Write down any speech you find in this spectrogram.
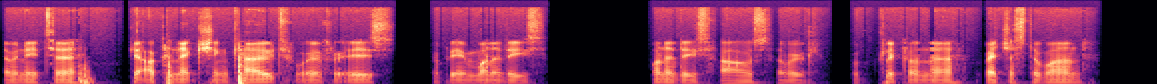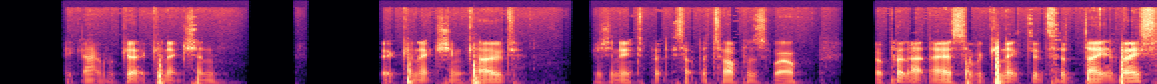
So we need to get our connection code, wherever it is. It'll be in one of these one of these files. So we'll, we'll click on the register one. There you go. We'll get a connection bit connection code because you need to put this up the top as well. So put that there. So we're connected to the database.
